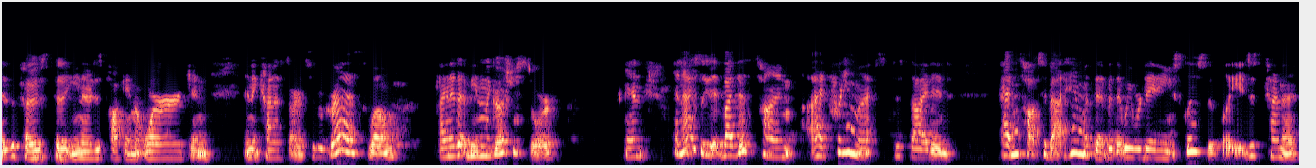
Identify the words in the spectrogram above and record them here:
as opposed to, you know, just talking at work and, and it kind of started to progress. Well, I ended up being in the grocery store. And, and actually by this time I had pretty much decided, hadn't talked about him with it, but that we were dating exclusively. It just kind of,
